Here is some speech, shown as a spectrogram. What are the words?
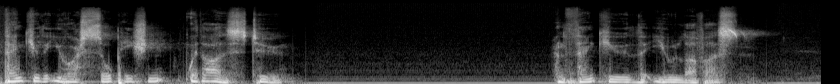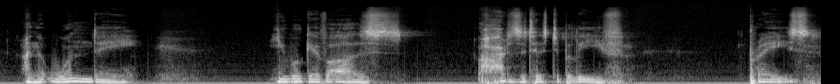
Thank you that you are so patient with us too. And thank you that you love us and that one day you will give us, hard as it is to believe, praise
